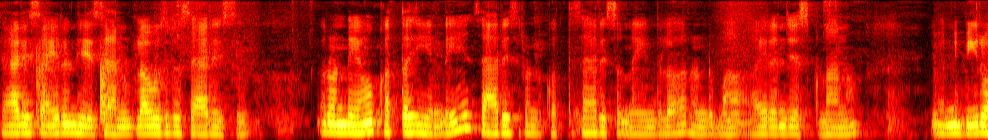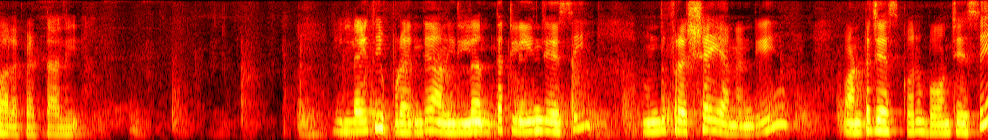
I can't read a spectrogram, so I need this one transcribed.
శారీస్ ఐరన్ చేశాను బ్లౌజులు శారీస్. రెండేమో కొత్తవి అండి శారీస్ రెండు కొత్త శారీస్ ఉన్నాయి ఇందులో. రెండు మా ఐరన్ చేసుకున్నాను. ఇవన్నీ బీరువాలో పెట్టాలి. ఇల్లు అయితే ఇప్పుడైంది ఆ ఇల్లు అంతా క్లీన్ చేసి ముందు ఫ్రెష్ అయ్యానండి. వంట చేసుకొని భోంచేసి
